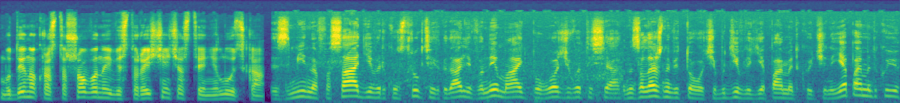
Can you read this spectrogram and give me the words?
Будинок розташований в історичній частині Луцька. Зміна фасадів, реконструкції і так далі, вони мають погоджуватися незалежно від того, чи будівля є пам'яткою чи не є пам'яткою.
